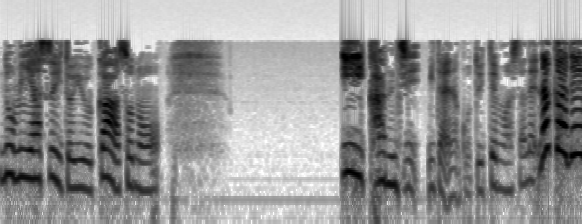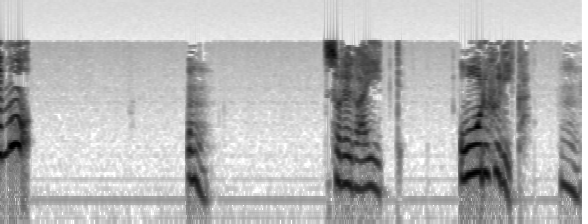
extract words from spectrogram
飲みやすいというか、その、いい感じみたいなこと言ってましたね。中でも、うん。それがいいって。オールフリーか。うん。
